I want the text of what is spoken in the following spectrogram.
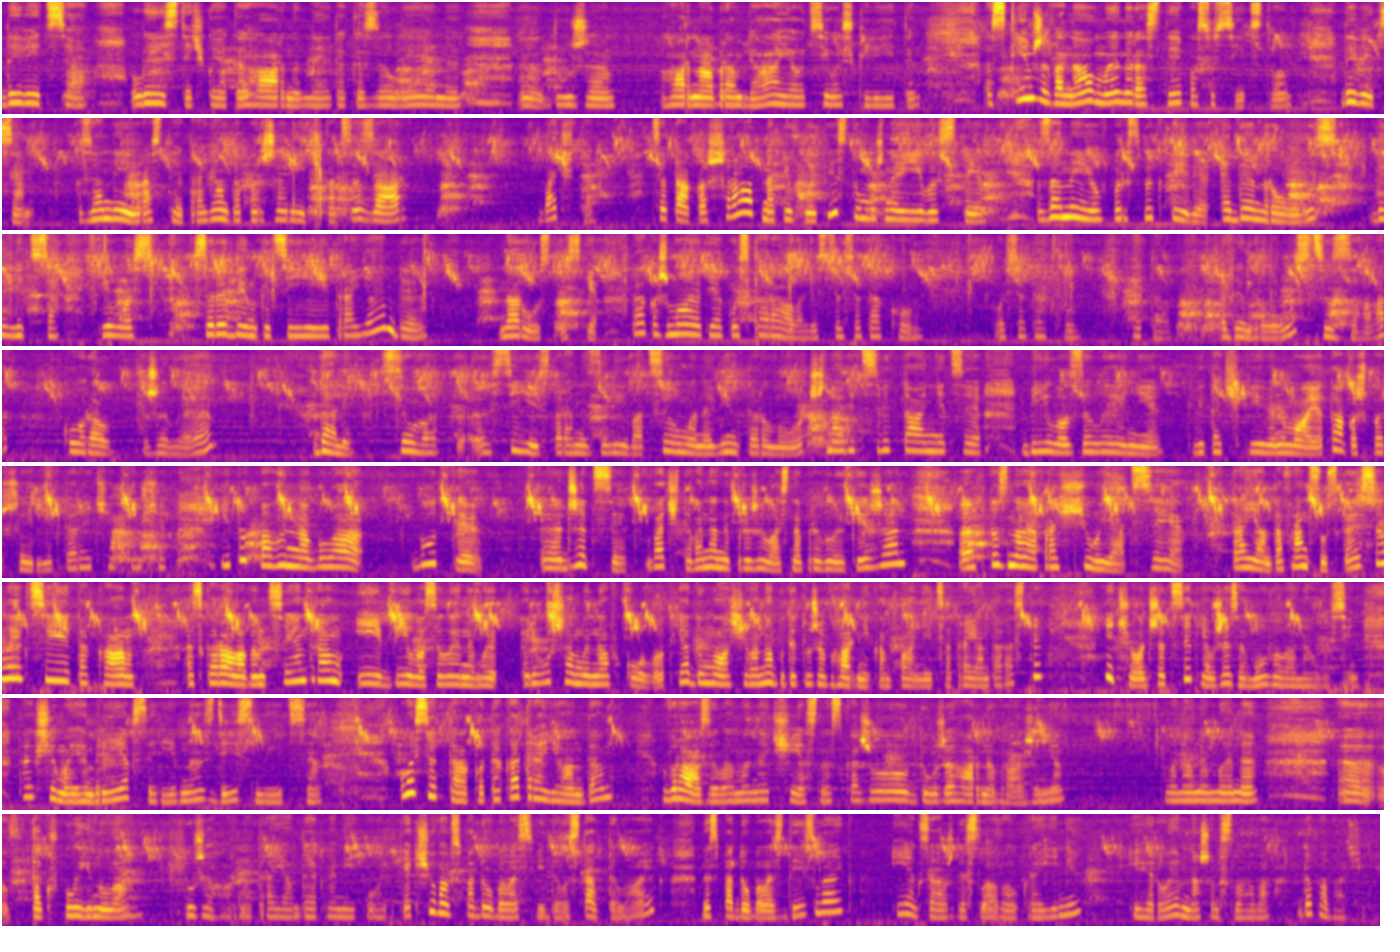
Дивіться, листячко, яке гарне в неї, таке зелене, е, дуже гарно обрамляє оці ось квіти. З ким же вона в мене росте по сусідству? Дивіться, за нею росте троянда першорічка Цезар. Бачите? Це також шраб, напівплетисту можна її вести. За нею в перспективі Еден Роуз. Дивіться, і ось серединки цієї троянди на розпуску також мають якусь кораловість. Ось отаку. Ось отаку. Отак. Еден Роуз, Цезар, корал желе. Далі цього е, з цієї сторони зліва це у мене Вінтерлодж на відцвітанні. Це біло-зелені квіточки він має. Також перший рік, до речі, кущик. І тут повинна була бути джетсет. Бачите, вона не прижилась на превеликий жаль. Е, Хто знає про що я, це троянда французької селекції, така з кораловим центром і біло-зеленими рюшами навколо. От я думала, що вона буде дуже в гарній компанії. Ця троянда рости. Нічого, джетсет я вже замовила на осінь. Так що моя мрія все рівно здійсниться. Ось отак, отака троянда. вразила мене, чесно скажу, дуже гарне враження. Вона на мене е, так вплинула. Дуже гарна троянда, як на мій погляд. Якщо вам сподобалось відео, ставте лайк. Не сподобалось дизлайк. І як завжди, слава Україні і героям нашим слава. До побачення.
